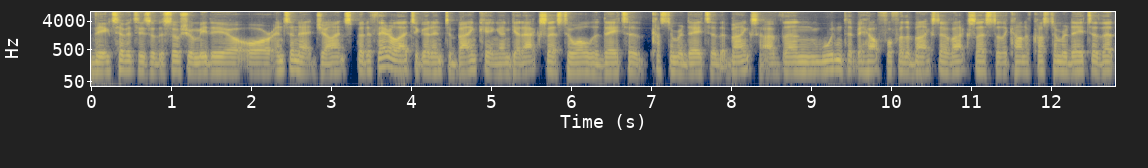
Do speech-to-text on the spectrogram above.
the activities of the social media or internet giants. But if they're allowed to get into banking and get access to all the data, customer data that banks have, then wouldn't it be helpful for the banks to have access to the kind of customer data that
